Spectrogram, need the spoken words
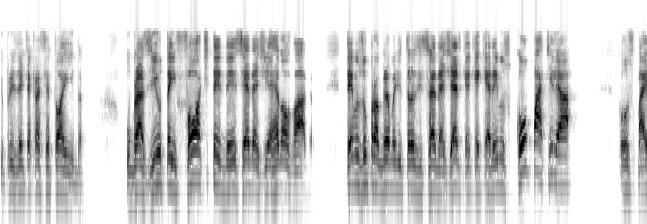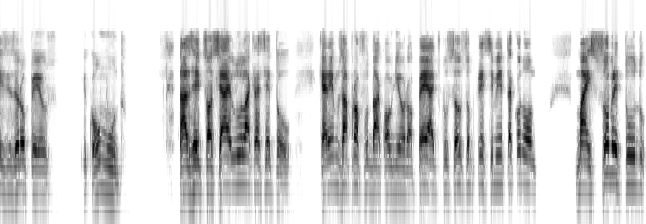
E o presidente acrescentou ainda: o Brasil tem forte tendência à energia renovável. Temos um programa de transição energética que queremos compartilhar com os países europeus e com o mundo. Nas redes sociais, Lula acrescentou: queremos aprofundar com a União Europeia a discussão sobre crescimento econômico, mas, sobretudo,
